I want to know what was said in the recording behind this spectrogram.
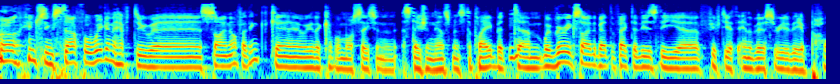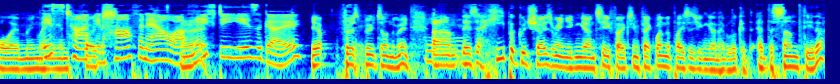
Well, interesting stuff. Well, we're going to have to uh, sign off. I think uh, we got a couple more station station announcements to play, but Mm-hmm. um, we're very excited about the fact that it is the uh, 50th anniversary of the Apollo moon landing. This and time in half an hour, 50 years ago. Yep, first boots on the moon. Um, there's a heap of good shows around you can go and see, folks. In fact, one of the places you can go and have a look at, at the Sun Theatre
